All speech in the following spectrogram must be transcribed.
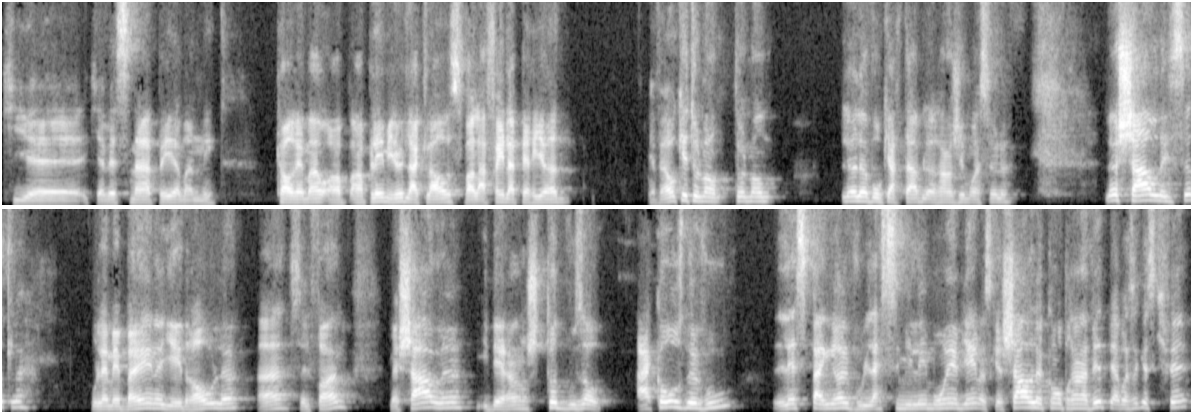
qui, euh, qui avait snappé à un moment donné, carrément en, plein milieu de la classe, vers la fin de la période. Il a fait OK, tout le monde, tout le monde, là, là vos cartables, rangez-moi ça. Là. Là, Charles, ici, là, vous l'aimez bien, il est drôle, hein? c'est le fun. Mais Charles, il dérange toutes vous autres à cause de vous, l'espagnol, vous l'assimilez moins bien parce que Charles le comprend vite, puis après ça, qu'est-ce qu'il fait?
